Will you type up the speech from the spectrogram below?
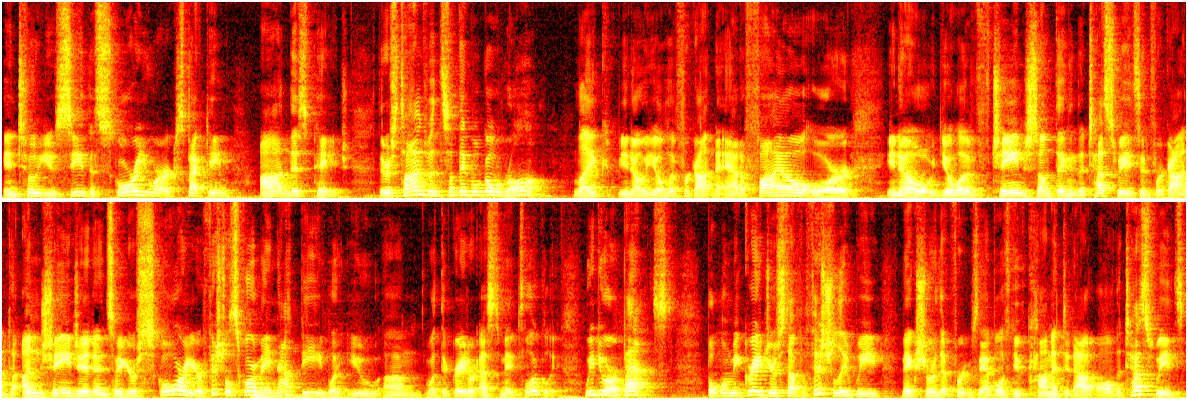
until you see the score you are expecting on this page. There's times when something will go wrong. Like, you know, you'll have forgotten to add a file or, you know, you'll have changed something in the test suites and forgotten to unchange it. And so your score, your official score may not be what you, um, what the grader estimates locally. We do our best. But when we grade your stuff officially, we make sure that, for example, if you've commented out all the test suites,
